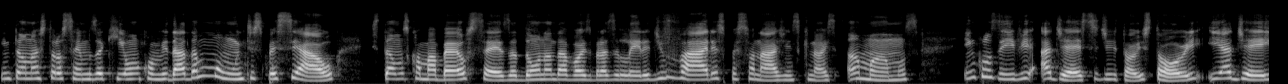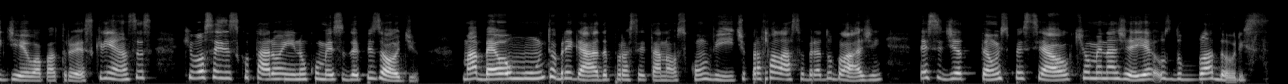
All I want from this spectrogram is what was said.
então nós trouxemos aqui uma convidada muito especial. Estamos com a Mabel César, dona da voz brasileira de vários personagens que nós amamos, inclusive a Jessie de Toy Story e a Jay de Eu, a Patroa e as Crianças, que vocês escutaram aí no começo do episódio. Mabel, muito obrigada por aceitar nosso convite para falar sobre a dublagem nesse dia tão especial que homenageia os dubladores.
